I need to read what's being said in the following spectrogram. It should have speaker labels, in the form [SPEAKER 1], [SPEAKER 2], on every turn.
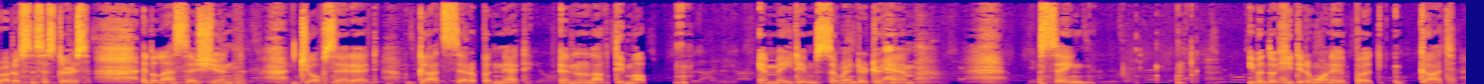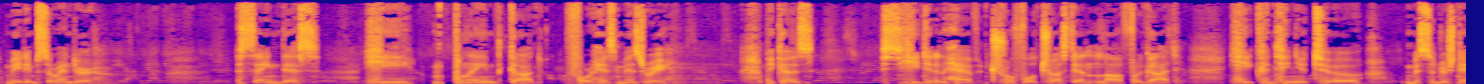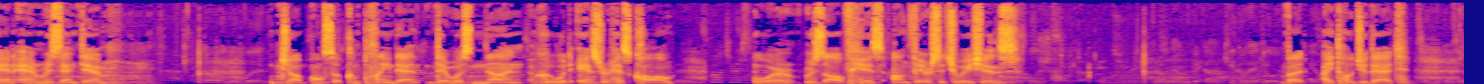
[SPEAKER 1] brothers and sisters. In the last session, Job said that God set up a net and locked him up and made him surrender to him, saying, even though he didn't want it, but God made him surrender. Saying this, he blamed God for his misery because he didn't have truthful trust and love for God. He continued to misunderstand and resent him. Job also complained that there was none who would answer his call or resolve his unfair situations. But I told you that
